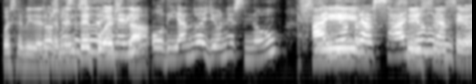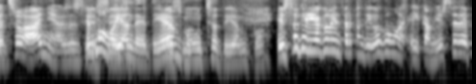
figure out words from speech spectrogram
pues evidentemente dos meses cuesta. Y medio odiando a Jon Snow año tras año durante ocho años. Es que es mogollón de tiempo. Es mucho tiempo. Esto quería comentar contigo como el cambio este de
